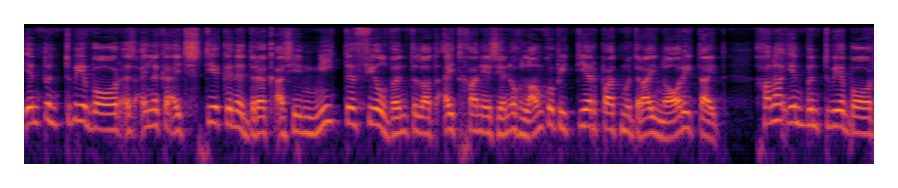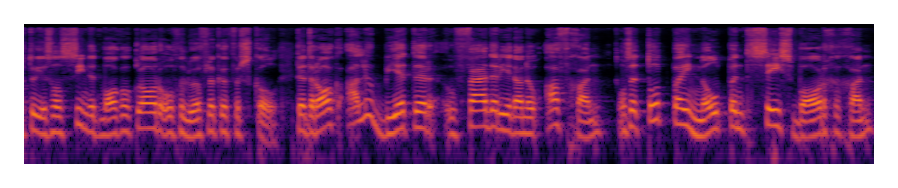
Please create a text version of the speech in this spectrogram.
1.2 bar is eintlik 'n uitstekende druk as jy nie te veel wind te laat uitgaan nie, as jy nog lank op die teerpad moet ry na die tyd gaan na 1.2 bar toe, jy sal sien dit maak al klaar 'n ongelooflike verskil. Dit raak al hoe beter hoe verder jy dan nou afgaan. Ons het tot by 0.6 bar gegaan.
